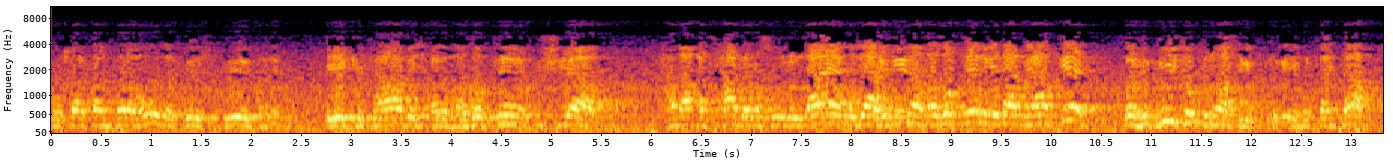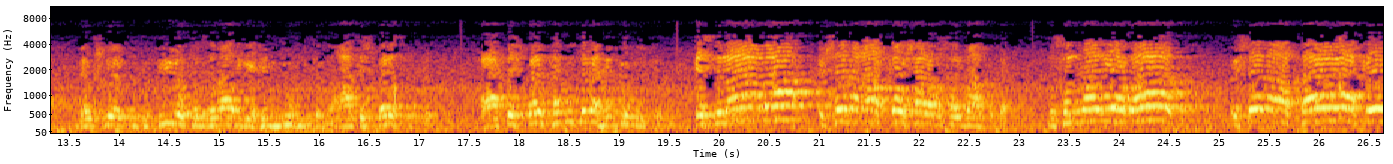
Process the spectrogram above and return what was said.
خوشاکان ترا أو در پیش پیر کنه ای کتاب اگر مذہبتیں اشیاء ہما اصحاب رسول اللہ مجاہدین مذہبتیں ادا نیاز کے تو ہندوی تو کنواسی بتگے یہ ملکان تھا میں اس لیے کتیر و زمان کے ہندو بتگا آتش پرست بتگا آتش پر سبوتنا ہندو ہوتے اسلام اشارہ آپ کا اشارہ مسلمان ہوتا مسلمان یہ بات اشارہ سارا کے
